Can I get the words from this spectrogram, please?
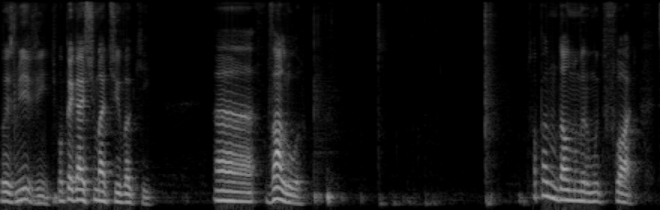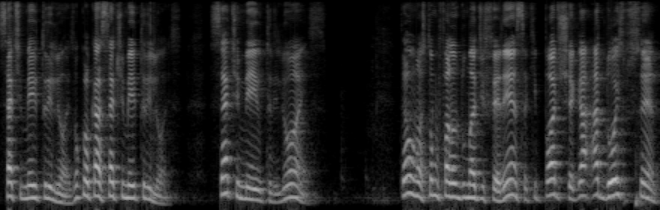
2020. Vou pegar a estimativa aqui. Ah, valor. Só para não dar um número muito forte. 7,5 trilhões. Vamos colocar 7,5 trilhões. 7,5 trilhões. Então, nós estamos falando de uma diferença que pode chegar a 2%.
